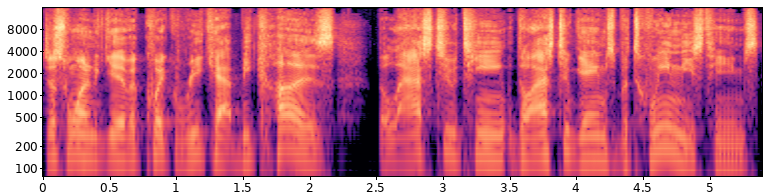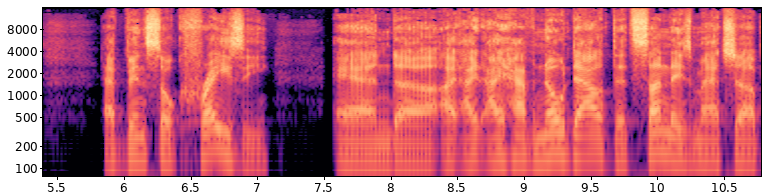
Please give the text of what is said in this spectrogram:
just wanted to give a quick recap because the last two team, the last two games between these teams have been so crazy, and uh, I, I have no doubt that Sunday's matchup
